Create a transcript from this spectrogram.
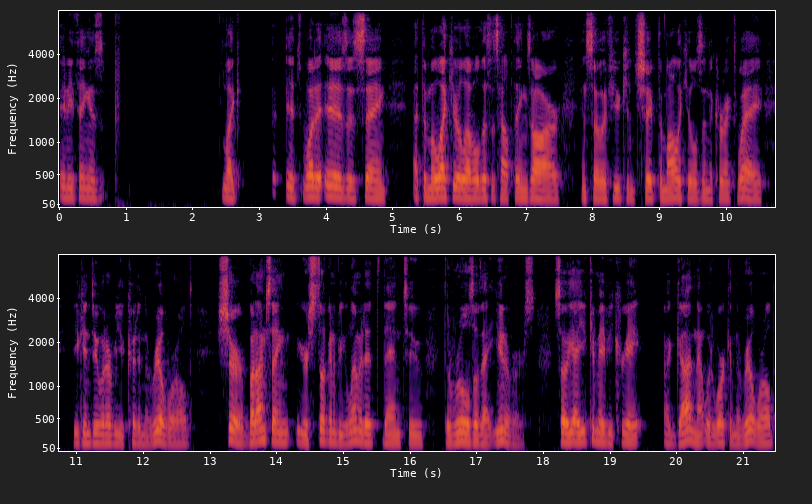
anything is like it's what it is is saying at the molecular level this is how things are. And so if you can shape the molecules in the correct way you can do whatever you could in the real world. Sure but i'm saying you're still going to be limited then to the rules of that universe. So yeah you can maybe create a gun that would work in the real world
